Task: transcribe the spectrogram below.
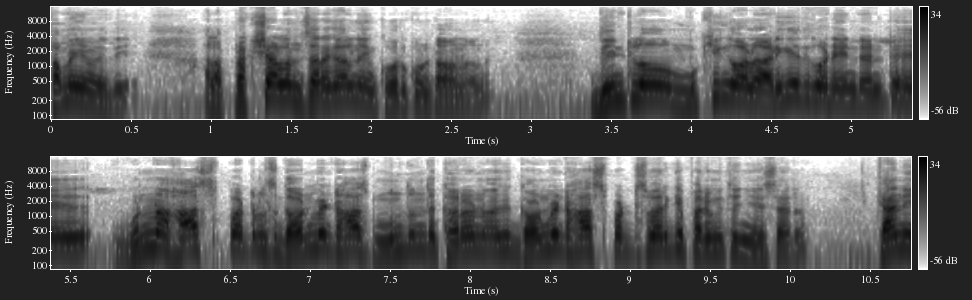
సమయం ఇది. అలా ప్రక్షాళన జరగాలని నేను కోరుకుంటా ఉన్నాను. దీంట్లో ముఖ్యంగా వాళ్ళు అడిగేది కూడా ఏంటంటే ఉన్న హాస్పిటల్స్ గవర్నమెంట్ హాస్ ముందుంది కరోనాకి గవర్నమెంట్ హాస్పిటల్స్ వరకే పరిమితం చేశారు. కానీ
